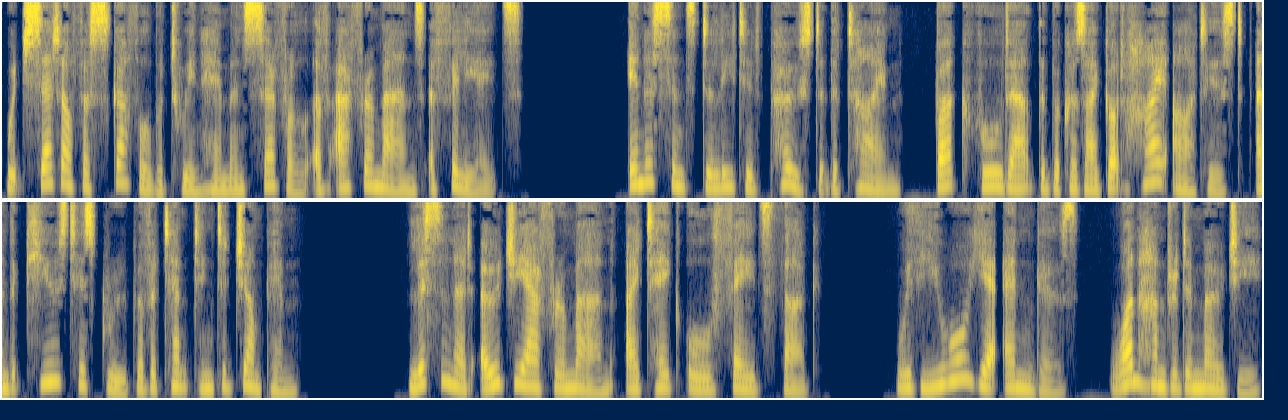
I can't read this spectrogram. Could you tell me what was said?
which set off a scuffle between him and several of Afroman's affiliates. In a since deleted post at the time, Buck called out the Because I Got High artist and accused his group of attempting to jump him. Listen at OG Afroman, I take all fades thug. With you or your Engers, 100 emoji,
